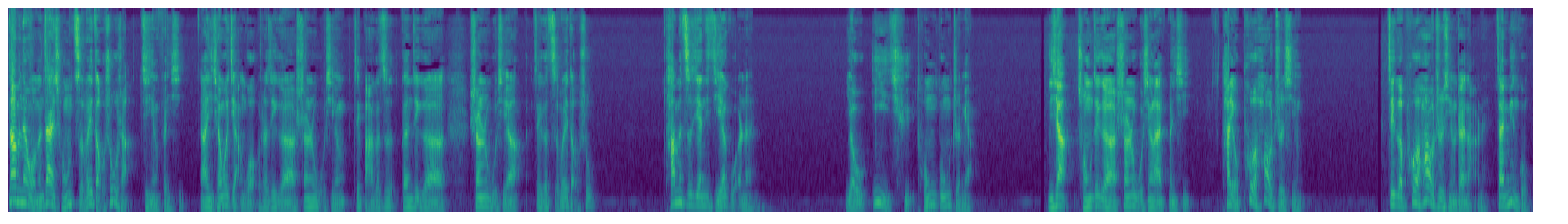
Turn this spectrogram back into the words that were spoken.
那么呢，我们再从紫微斗数上进行分析啊。以前我讲过，我说这个生日五行这八个字跟这个生日五行这个紫微斗数。他们之间的结果呢，有异曲同工之妙。你像从这个生日五行来分析，它有破耗之星。这个破耗之星在哪儿呢？在命宫。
